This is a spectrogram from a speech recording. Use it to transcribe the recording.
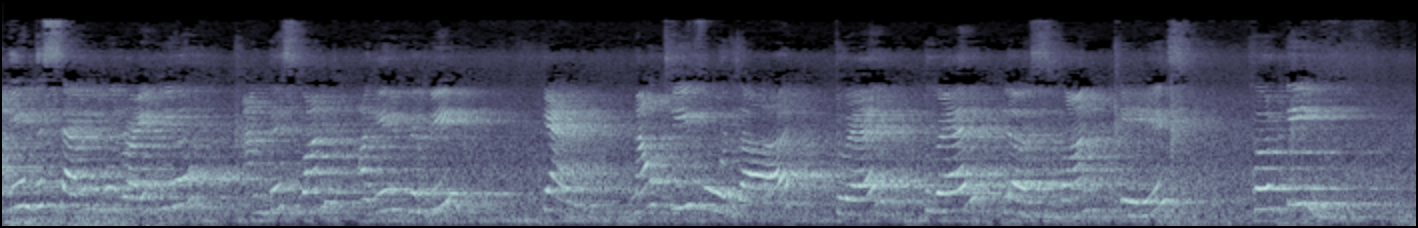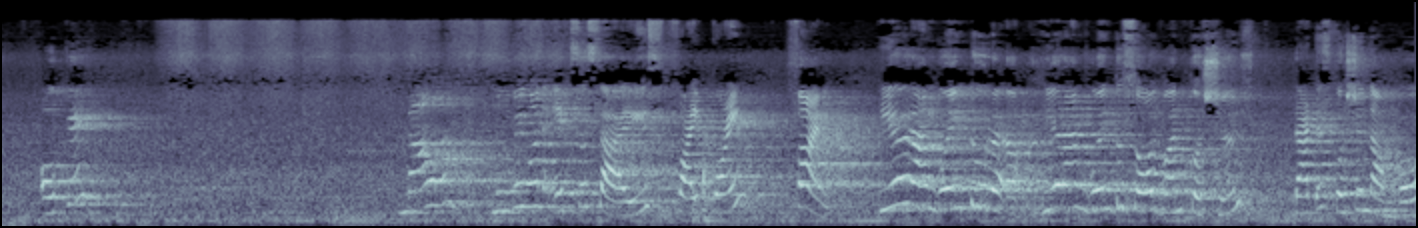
again this 7 we will write here and this one again it will be carry now 3 4s are 12 12 plus 1 is 13 okay now moving on exercise 5.5 here i am going to uh, here i am going to solve one question that is question number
